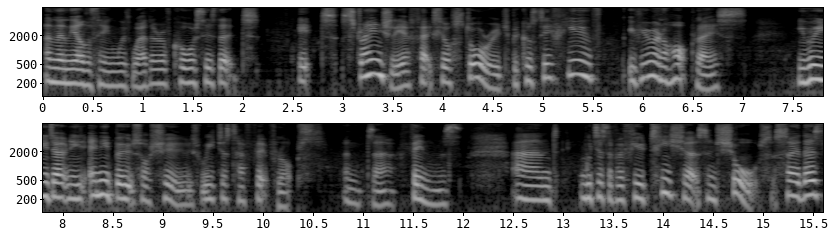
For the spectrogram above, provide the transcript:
And then the other thing with weather, of course, is that it strangely affects your storage because if you if you're in a hot place, you really don't need any boots or shoes. We just have flip flops and uh, fins, and we just have a few t-shirts and shorts. So there's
